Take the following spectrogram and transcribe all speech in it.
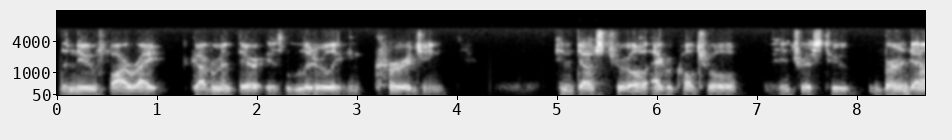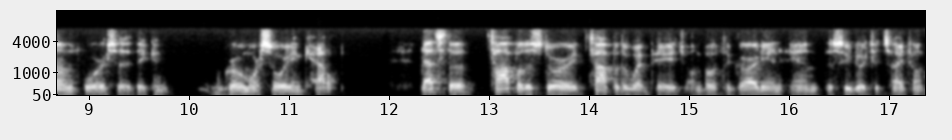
the new far right government there is literally encouraging industrial agricultural interests to burn down the forest so that they can grow more soy and cattle. That's the top of the story, top of the web page on both the Guardian and the Süddeutsche Zeitung,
